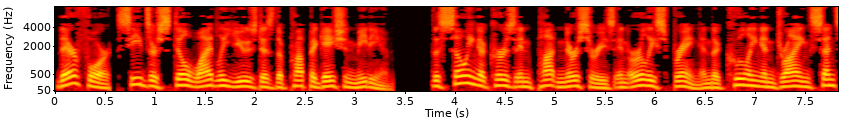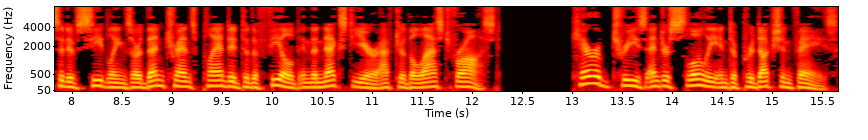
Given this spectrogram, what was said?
Therefore, seeds are still widely used as the propagation medium. The sowing occurs in pot nurseries in early spring and the cooling and drying sensitive seedlings are then transplanted to the field in the next year after the last frost. Carob trees enter slowly into production phase.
